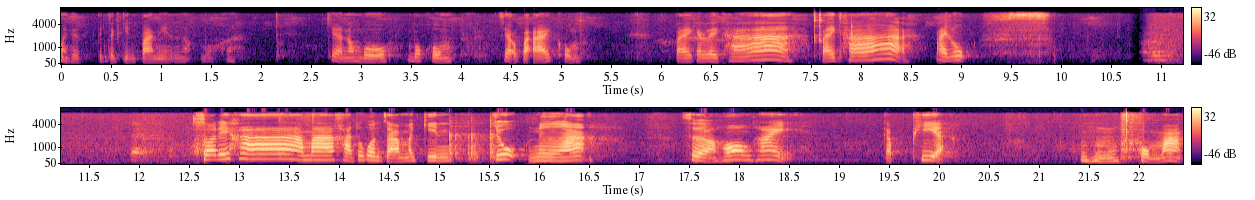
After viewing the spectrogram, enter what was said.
มันจะเป็นตะกินปลานี่เนาะบอกค่ะเจ้าน้องโบโบขมเจ้าปลาไอายขม ไปกันเลยค่ะ ไปค่ะ ไปลูก สวัสดีค่ะ มาค่ะทุกคนจะมากินจุเนื้อ เสือห้องให้กับเพียอือหือขมมาก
